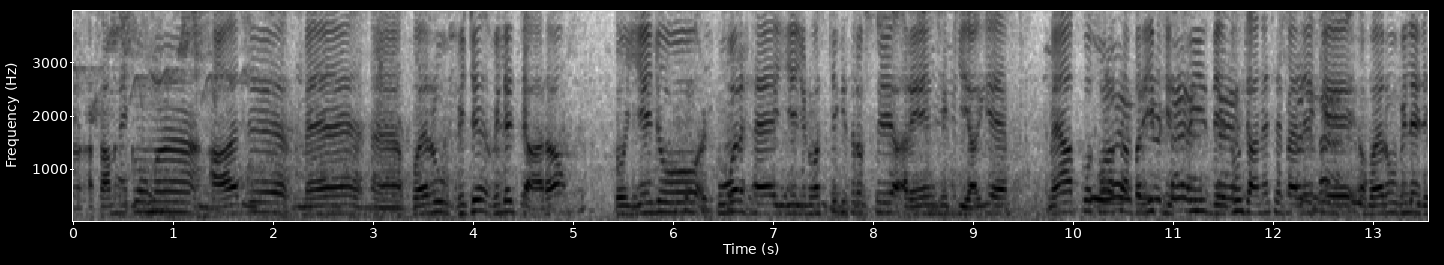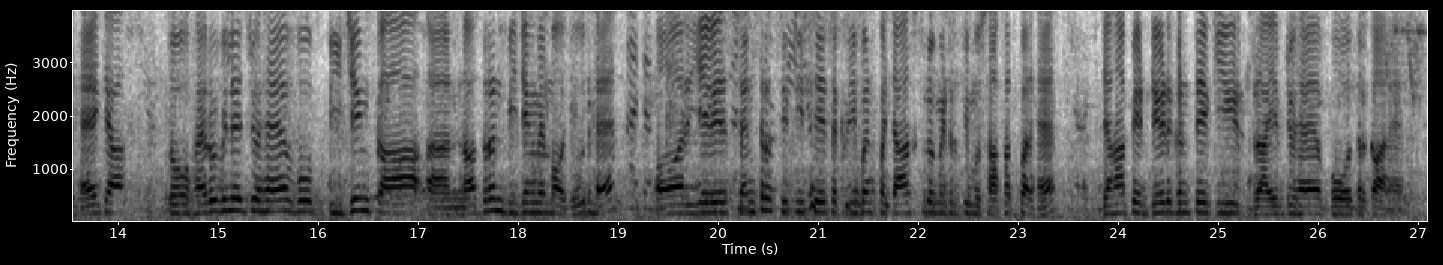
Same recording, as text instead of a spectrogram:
السلام علیکم۔ آج میں خیرو ولیج جا رہا ہوں۔ تو یہ جو ٹور ہے یہ یونیورسٹی کی طرف سے ارینج کیا گیا ہے۔ میں آپ کو تھوڑا سا بریف ہسٹری دے دوں جانے سے پہلے کہ خیرو ولیج ہے کیا۔ تو خیرو ولیج جو ہے وہ بیجنگ کا نادرن بیجنگ میں موجود ہے۔ اور یہ سینٹر سٹی سے تقریباً پچاس کلومیٹر کی مسافت پر ہے جہاں پہ ڈیڑھ گھنٹے کی ڈرائیو جو ہے وہ درکار ہے۔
